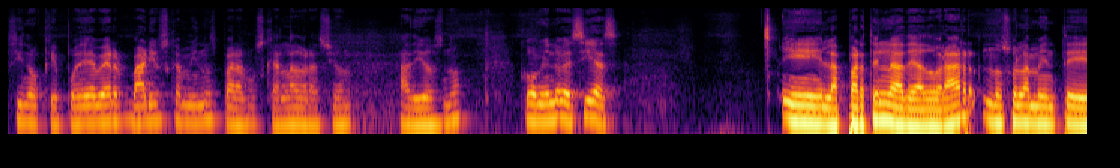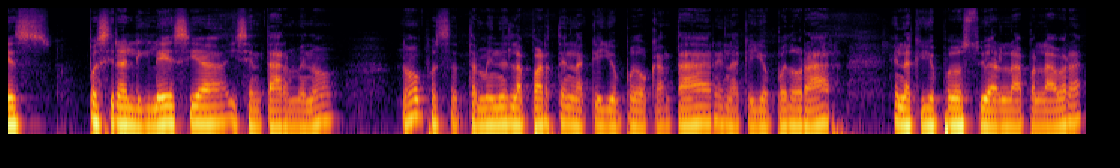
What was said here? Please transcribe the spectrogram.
sino que puede haber varios caminos para buscar la adoración a Dios, ¿no? Como bien lo decías, eh, la parte en la de adorar no solamente es pues ir a la iglesia y sentarme, ¿no? No, pues también es la parte en la que yo puedo cantar, en la que yo puedo orar, en la que yo puedo estudiar la palabra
